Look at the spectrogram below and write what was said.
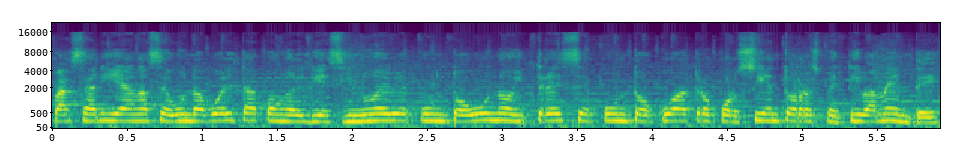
Pasarían a segunda vuelta con el 19.1 y 13.4% respectivamente.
